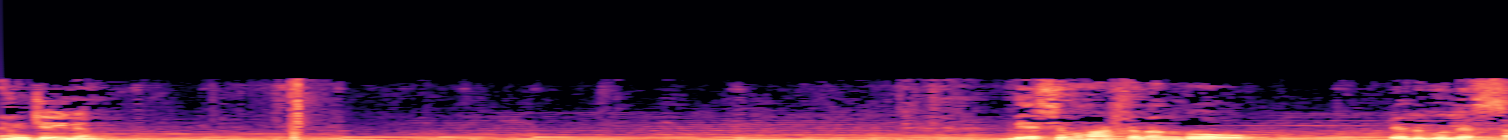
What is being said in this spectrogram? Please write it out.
ఏం చేయలేం. దేశ భాషలందు తెలుగు లెస్స.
